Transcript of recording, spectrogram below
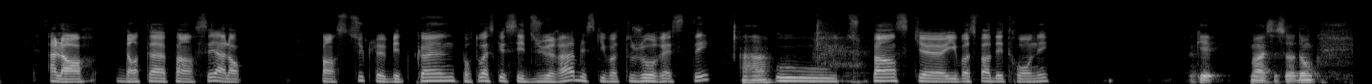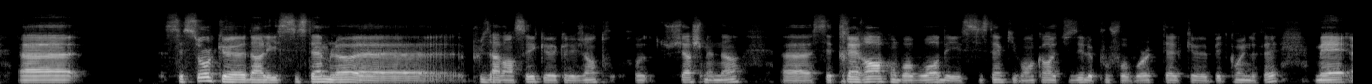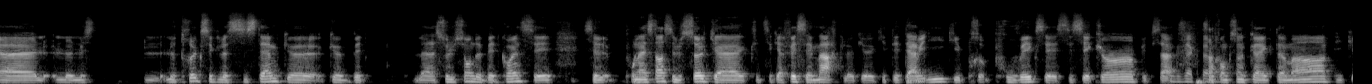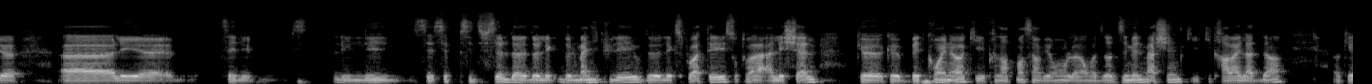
Alors, dans ta pensée, alors, penses-tu que le Bitcoin, pour toi, est-ce que c'est durable? Est-ce qu'il va toujours rester? Uh-huh. Ou tu penses qu'il va se faire détrôner? OK. Ouais, c'est ça. Donc, c'est sûr que dans les systèmes là, euh, plus avancés que, les gens cherchent maintenant, euh, c'est très rare qu'on va voir des systèmes qui vont encore utiliser le proof of work tel que Bitcoin le fait. Mais euh, le, truc, c'est que le système que, la solution de Bitcoin, c'est pour l'instant, c'est le seul qui a, qui a, fait ses marques, qui, est établi, qui est prouvé que c'est secure, puis que ça, ça, fonctionne correctement, puis que les, les c'est difficile de, le manipuler ou de l'exploiter, surtout à, l'échelle que, Bitcoin a, qui est présentement, c'est environ, on va dire, 10 000 machines qui, travaillent là-dedans. OK?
